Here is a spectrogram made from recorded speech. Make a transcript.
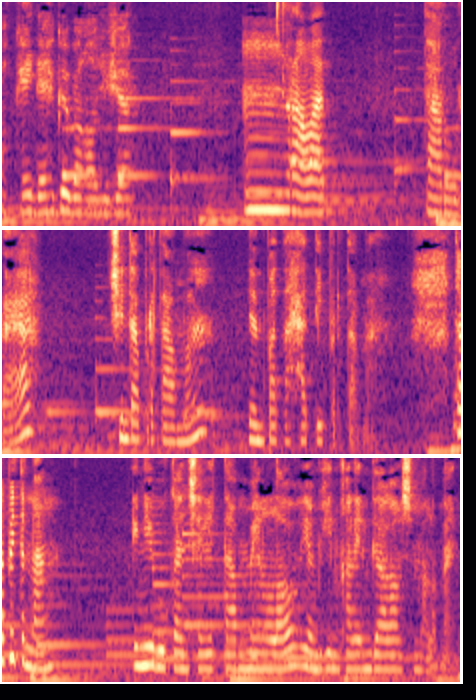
Oke deh, gue bakal jujur. Hmm, ralat. Tarura, cinta pertama, dan patah hati pertama. Tapi tenang, ini bukan cerita mellow yang bikin kalian galau semalaman.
